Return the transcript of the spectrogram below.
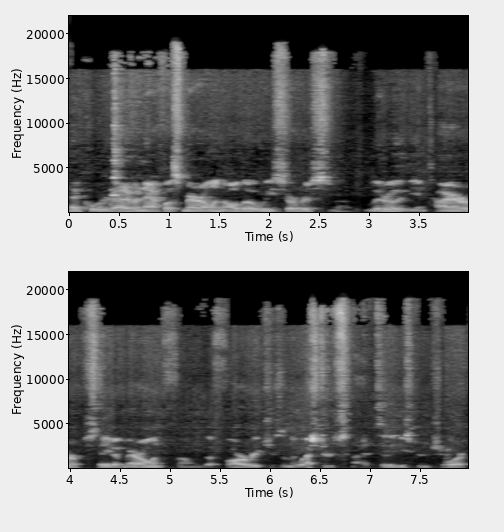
headquartered out of Annapolis, Maryland, although we service literally the entire state of Maryland from the far reaches on the western side to the eastern shore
